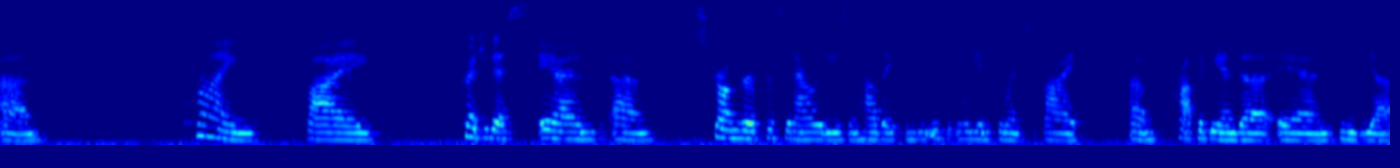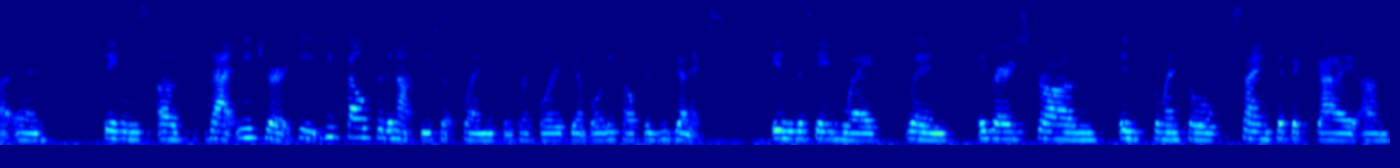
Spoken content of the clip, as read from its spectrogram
um, primed by prejudice and um, stronger personalities and how they can be easily influenced by um, propaganda and media and things of that nature. He, he fell for the Nazis hook, line, and sinker, for example, and he fell for eugenics in the same way when a very strong, influential scientific guy um,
